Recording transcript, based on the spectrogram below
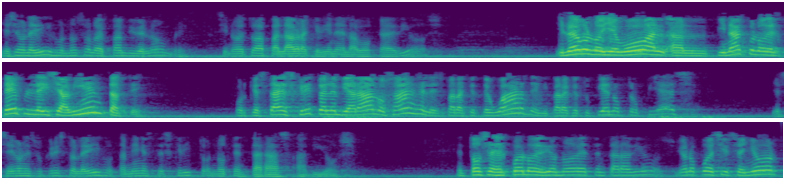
Y el Señor le dijo, no solo de pan vive el hombre, sino de toda palabra que viene de la boca de Dios. Y luego lo llevó al, al pináculo del templo y le dice, aviéntate, porque está escrito, Él enviará a los ángeles para que te guarden y para que tu pie no tropiece. Y el Señor Jesucristo le dijo, también está escrito, no tentarás a Dios. Entonces el pueblo de Dios no debe tentar a Dios. Yo no puedo decir, Señor,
